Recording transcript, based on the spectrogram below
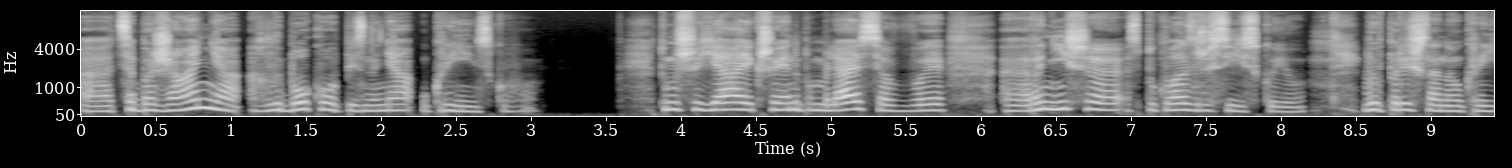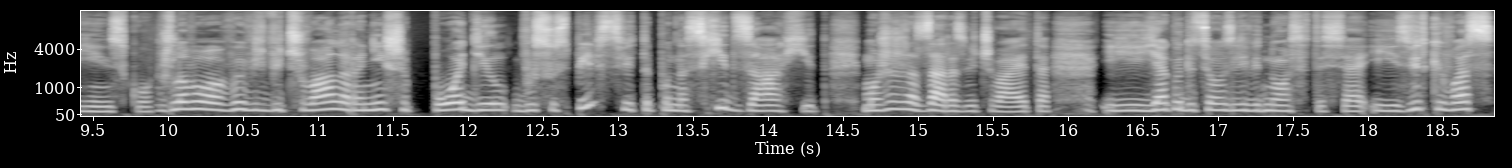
е, це бажання глибокого пізнання українського? Тому що я, якщо я не помиляюся, ви е, раніше спілкувалися з російською, ви перейшли на українську. Можливо, ви відчували раніше поділ в суспільстві, типу на схід-захід. Може, зараз відчуваєте. І як ви до цього злі відноситеся? І звідки у вас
